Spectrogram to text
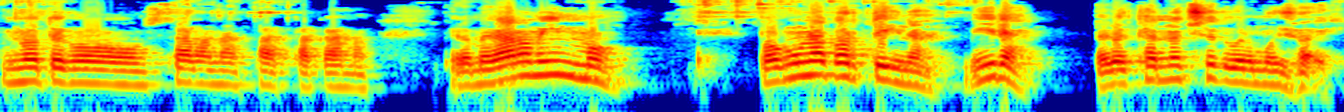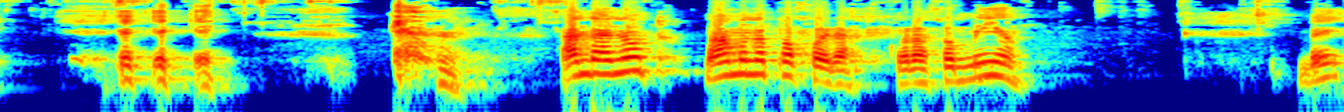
No tengo sábanas para esta cama. Pero me da lo mismo. Pongo una cortina, mira, pero esta noche duermo yo ahí. Anda, Nut, vámonos para afuera, corazón mío. ¿Ves?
